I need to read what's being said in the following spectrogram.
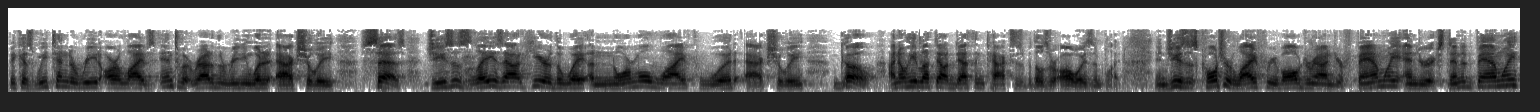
because we tend to read our lives into it rather than reading what it actually says. Jesus lays out here the way a normal life would actually go. I know he left out death and taxes, but those are always implied. In Jesus' culture, life revolved around your family and your extended family.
